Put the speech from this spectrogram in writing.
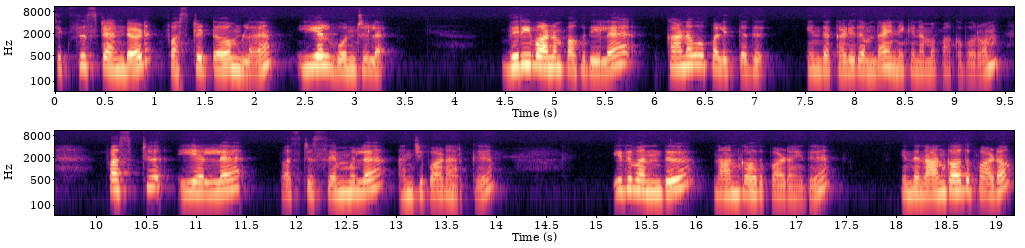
சிக்ஸ்த்து ஸ்டாண்டர்ட் ஃபஸ்ட்டு டேர்மில் இயல் ஒன்றில் விரிவானம் பகுதியில் கனவு பழித்தது. இந்த கடிதம் தான் இன்றைக்கி நம்ம பார்க்க போகிறோம் ஃபஸ்ட்டு இயலில் ஃபஸ்ட்டு செம்மில் அஞ்சு பாடம் இருக்குது இது வந்து நான்காவது பாடம் இது. இந்த நான்காவது பாடம்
